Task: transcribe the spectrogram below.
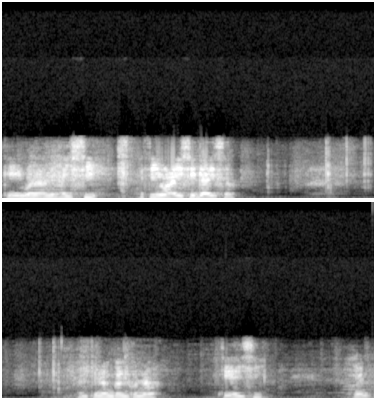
Okay, wala na IC. Ito yung IC guys, ha. Yan, tinanggal ko na. Ito yung IC. Yan.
